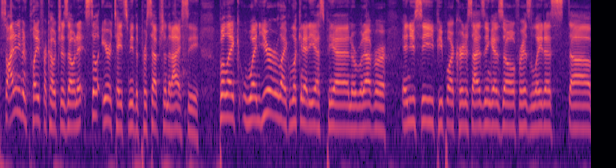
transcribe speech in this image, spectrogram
so I didn't even play for Coach Izzo, and it still irritates me the perception that I see. But like when you're like looking at ESPN or whatever, and you see people are criticizing Izzo for his latest uh,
